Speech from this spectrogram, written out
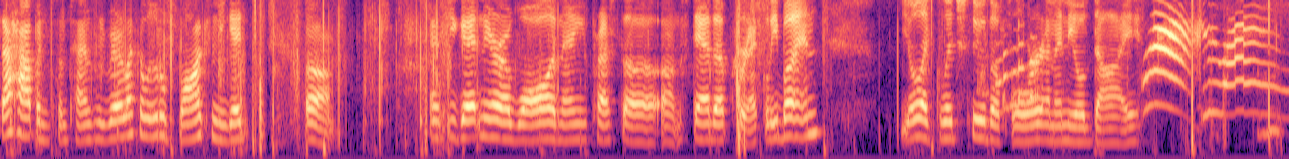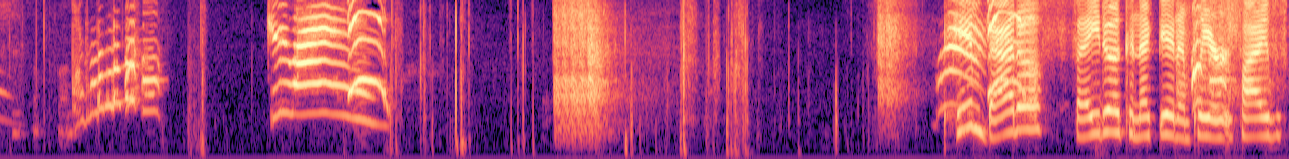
that happens sometimes. You wear like a little box and you get um if you get near a wall and then you press the um, stand up correctly button, you'll like glitch through the floor and then you'll die. Him, Bada, Fada connected and player five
